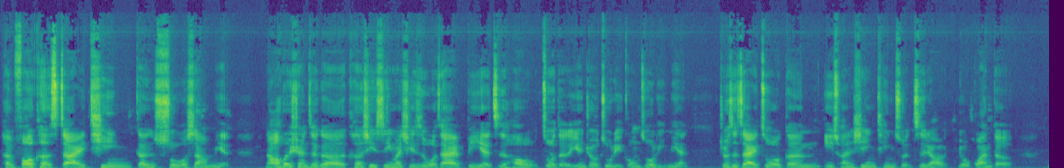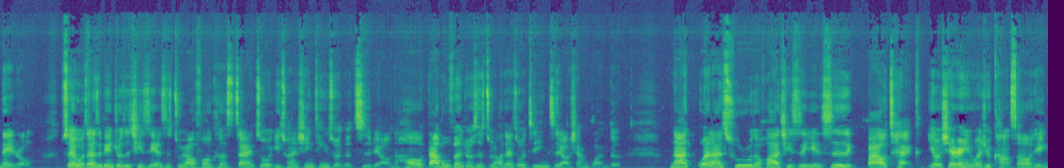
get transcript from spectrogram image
很 focus 在听跟说上面，然后会选这个科系是因为其实我在毕业之后做的研究助理工作里面，就是在做跟遗传性听损治疗有关的内容，所以我在这边就是其实也是主要 focus 在做遗传性听损的治疗，然后大部分就是主要在做基因治疗相关的。那未来出路的话，其实也是 biotech，有些人也会去 consulting。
